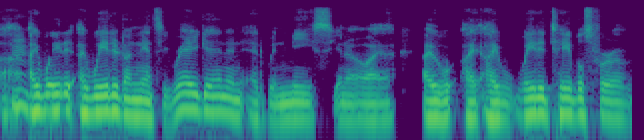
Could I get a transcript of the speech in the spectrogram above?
uh, mm. I waited. I waited on Nancy Reagan and Edwin Meese. You know, I I I, I waited tables for a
